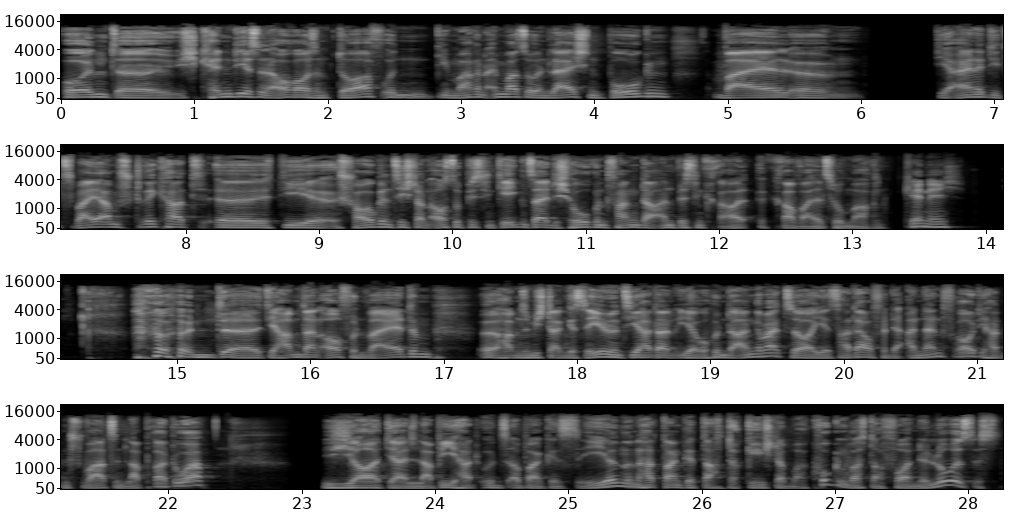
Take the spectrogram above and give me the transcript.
Und äh, ich kenne die, sind auch aus dem Dorf und die machen immer so einen leichten Bogen, weil äh, die eine, die zwei am Strick hat, äh, die schaukeln sich dann auch so ein bisschen gegenseitig hoch und fangen da an, ein bisschen Kra Krawall zu machen. Kenne ich. Und äh, die haben dann auch von weitem, äh, haben sie mich dann gesehen und sie hat dann ihre Hunde angemerkt. So, jetzt hat er auch von der anderen Frau, die hat einen schwarzen Labrador. Ja, der Labby hat uns aber gesehen und hat dann gedacht, da gehe ich doch mal gucken, was da vorne los ist.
